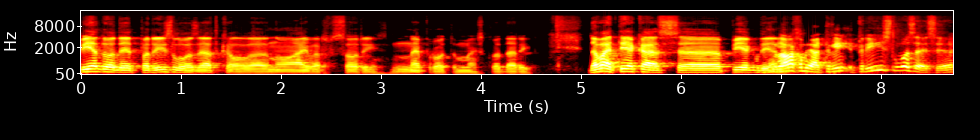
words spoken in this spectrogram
Piedodiet par izlozi atkal eh, no Aivara. Sorry, neprotam mēs, ko darīt. Davai tiekās uh, piekdienā. Nākamajā trī, trīs lozēs, ja?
